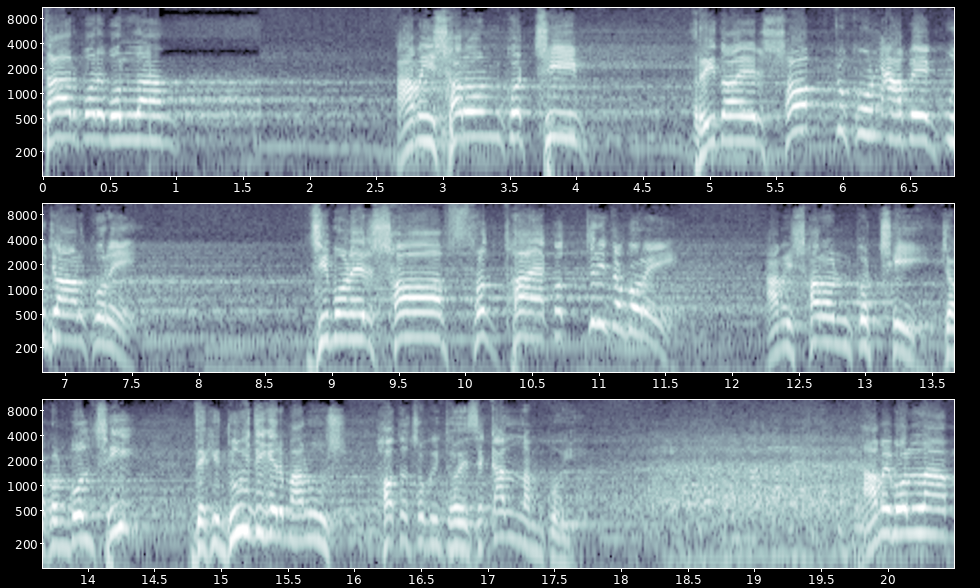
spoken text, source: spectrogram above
তারপরে বললাম আমি স্মরণ করছি হৃদয়ের সবটুকুন আবেগ উজাড় করে জীবনের সব শ্রদ্ধা একত্রিত করে আমি স্মরণ করছি। যখন বলছি দেখি দুই দিকের মানুষ হতচকিত হয়েছে। কার নাম কই? আমি বললাম,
